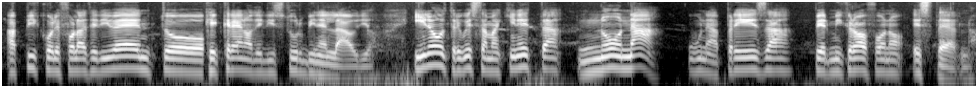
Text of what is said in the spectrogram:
a piccole folate di vento che creano dei disturbi nell'audio. Inoltre questa macchinetta non ha una presa per microfono esterno.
